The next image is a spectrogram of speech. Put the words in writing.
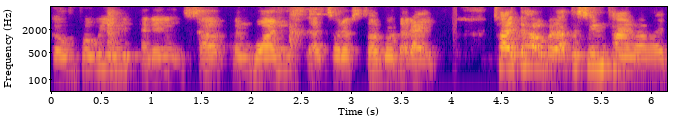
go fully independent and stuff, and one that sort of struggled that I tried to help, but at the same time, I'm like,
